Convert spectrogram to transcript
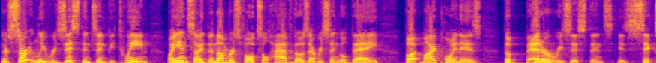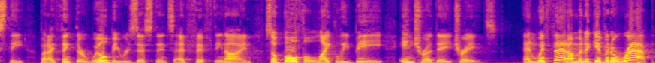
There's certainly resistance in between. My inside the numbers folks will have those every single day, but my point is the better resistance is 60, but I think there will be resistance at 59. So both will likely be intraday trades. And with that, I'm going to give it a wrap.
